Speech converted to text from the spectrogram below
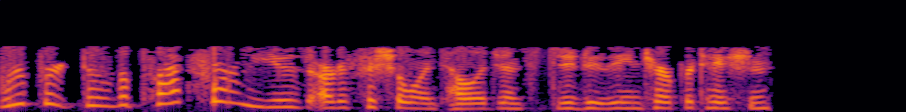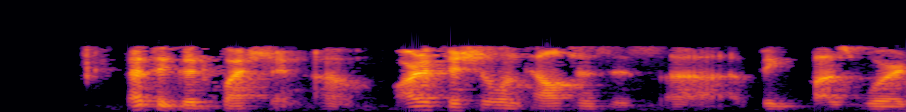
Rupert, does the platform use artificial intelligence to do the interpretation? That's a good question. Um, artificial intelligence is uh, a big buzzword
